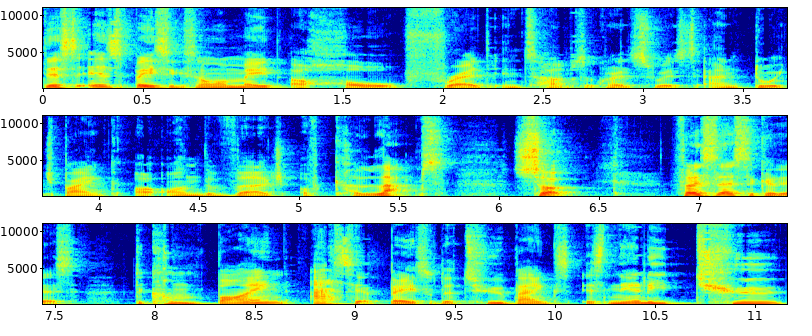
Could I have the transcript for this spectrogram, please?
this is basically someone made a whole thread in terms of Credit Suisse and Deutsche Bank are on the verge of collapse. So first, let's look at this. The combined asset base of the two banks is nearly two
